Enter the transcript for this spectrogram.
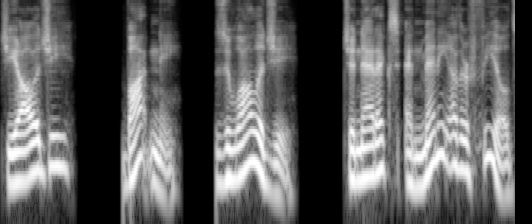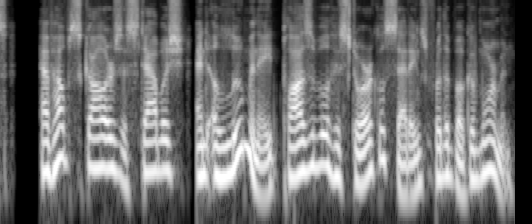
geology, botany, zoology, genetics, and many other fields have helped scholars establish and illuminate plausible historical settings for the Book of Mormon.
